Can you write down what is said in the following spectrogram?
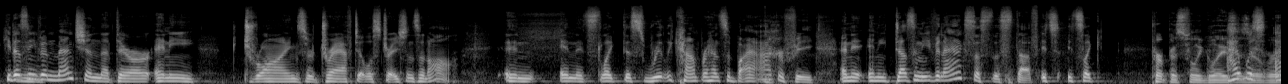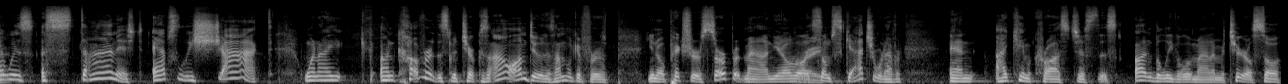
He doesn't mm. even mention that there are any drawings or draft illustrations at all. And, and it's like this really comprehensive biography, and it, and he doesn't even access this stuff. It's it's like purposefully glazes I was, over I it. was astonished, absolutely shocked when I uncovered this material because all I'm doing is I'm looking for, you know, a picture of Serpent Mound, you know, like right. some sketch or whatever. And I came across just this unbelievable amount of material. So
